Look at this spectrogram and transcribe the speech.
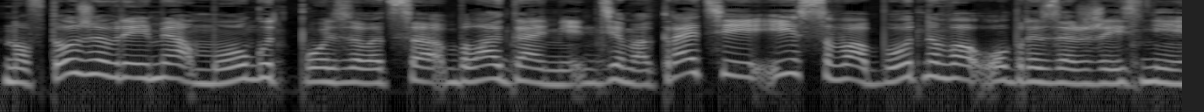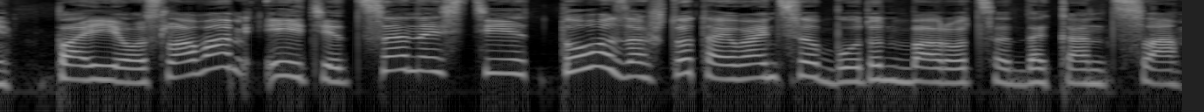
но в то же время могут пользоваться благами демократии и свободного образа жизни. По ее словам, эти ценности – то, за что тайваньцы будут бороться до конца.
